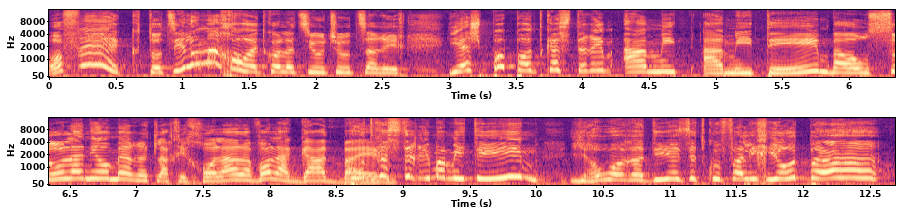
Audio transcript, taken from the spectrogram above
אופק, תוציא לו מאחורה את כל הציוד שהוא צריך. יש פה פודקסטרים אמית, אמיתיים, באורסול אני אומרת לך, יכולה לבוא לגעת בהם. פודקסטרים אמיתיים? יאו ערדי, איזה תקופה לחיות בה!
